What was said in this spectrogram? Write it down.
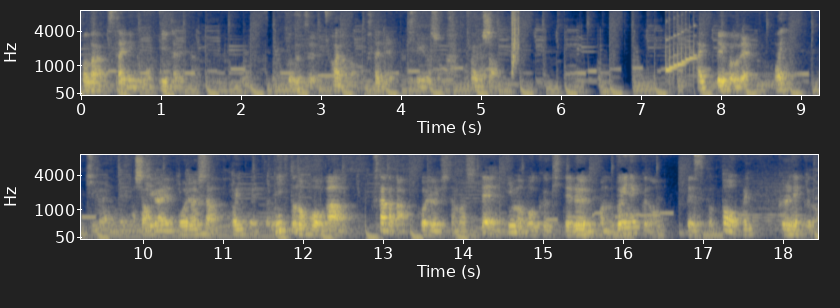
こんなスタイリングもいいんじゃないかなと思います。ちょっとずつ、はい。あの2人で着てみましょうか。わかりました。はいということで。はい、着替えが終わりました。着替え終わりました、はい。えっと、ニットの方が2型ご用意してまして今僕着てるこの V ネックのベストと、はいフルネックの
